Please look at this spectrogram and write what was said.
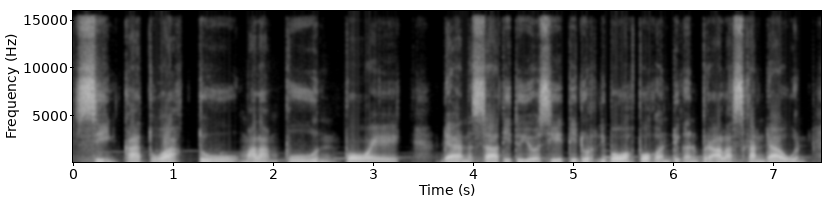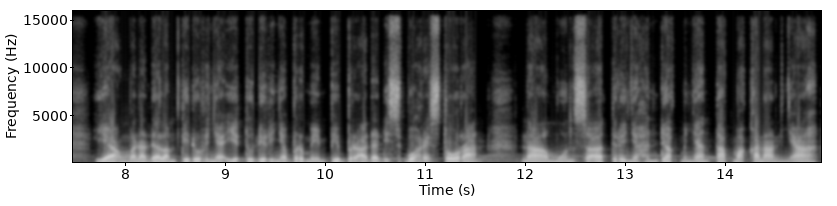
Singkat waktu, malam pun poek. Dan saat itu Yosi tidur di bawah pohon dengan beralaskan daun. Yang mana dalam tidurnya itu dirinya bermimpi berada di sebuah restoran. Namun saat dirinya hendak menyantap makanannya,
